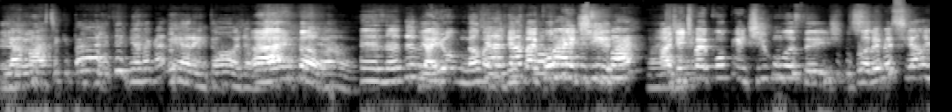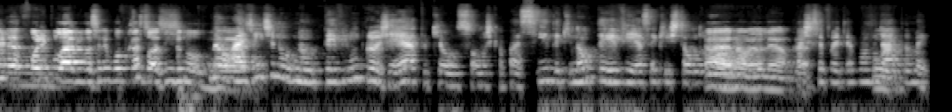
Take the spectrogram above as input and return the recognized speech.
E a? Márcia que tá recebendo a galera, então, ó, já vai Ah, então. Exatamente. E aí eu, não, mas Já a gente tá vai competir. vai? A gente vai competir com vocês. O problema é se elas forem pro lado de vocês, eu vou ficar sozinho de novo. Não, a gente não, não- teve um projeto que é o Somos Capacita que não teve essa questão do. Ah, não, eu lembro. Acho que você foi até convidado Foi. também.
